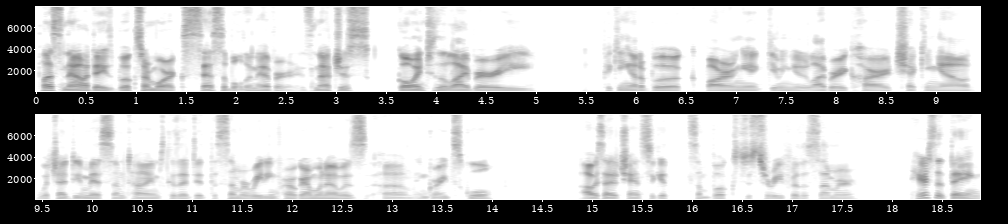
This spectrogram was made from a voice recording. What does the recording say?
Plus, nowadays, books are more accessible than ever. It's not just going to the library, picking out a book, borrowing it, giving you a library card, checking out, which I do miss sometimes because I did the summer reading program when I was um, in grade school. I always had a chance to get some books just to read for the summer. Here's the thing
